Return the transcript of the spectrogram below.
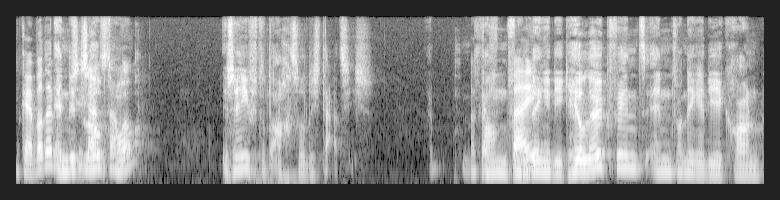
Oké, wat heb je En dit loopt al zeven tot acht sollicitaties. Van, van dingen die ik heel leuk vind en van dingen die ik gewoon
